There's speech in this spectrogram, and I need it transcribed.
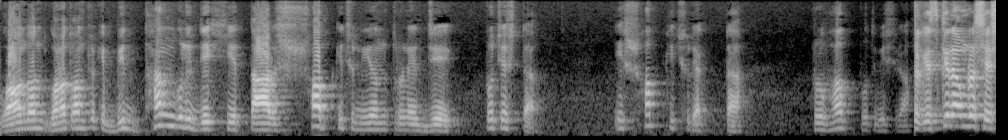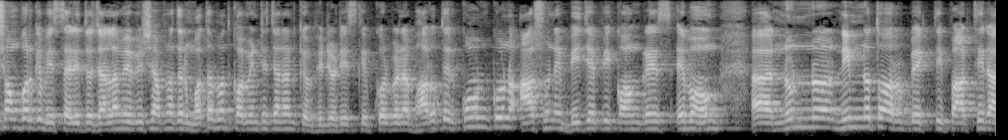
গণতন্ত্র গণতন্ত্রকে বৃদ্ধাঙ্গুলি দেখিয়ে তার সব কিছু নিয়ন্ত্রণের যে প্রচেষ্টা এই সব কিছুর একটা প্রভাব প্রতিবেশী রাষ্ট্র স্ক্রিনে আমরা সে সম্পর্কে বিস্তারিত জানলাম। এ বিষয়ে আপনাদের মতামত কমেন্টে জানান কেউ ভিডিওটি স্কিপ করবে না। ভারতের কোন কোন আসনে বিজেপি কংগ্রেস এবং আহ, ন্যূন নিম্নতর ব্যক্তি প্রার্থীরা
